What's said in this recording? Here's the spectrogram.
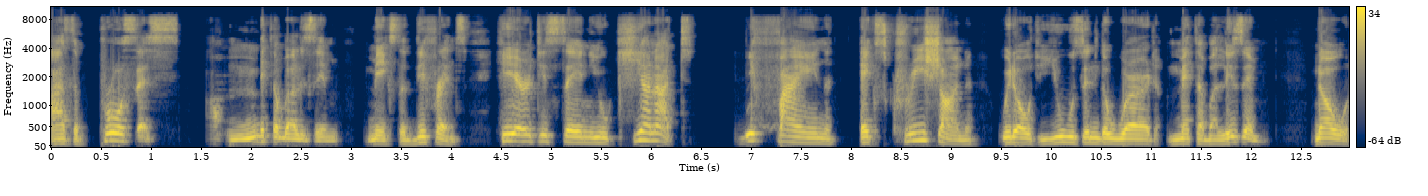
as the process of metabolism makes the difference. Here it is saying you cannot define excretion without using the word metabolism. Now,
